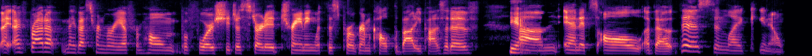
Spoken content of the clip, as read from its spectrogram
I, have brought up my best friend Maria from home before. She just started training with this program called the Body Positive. Yeah. Um, and it's all about this and like, you know,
